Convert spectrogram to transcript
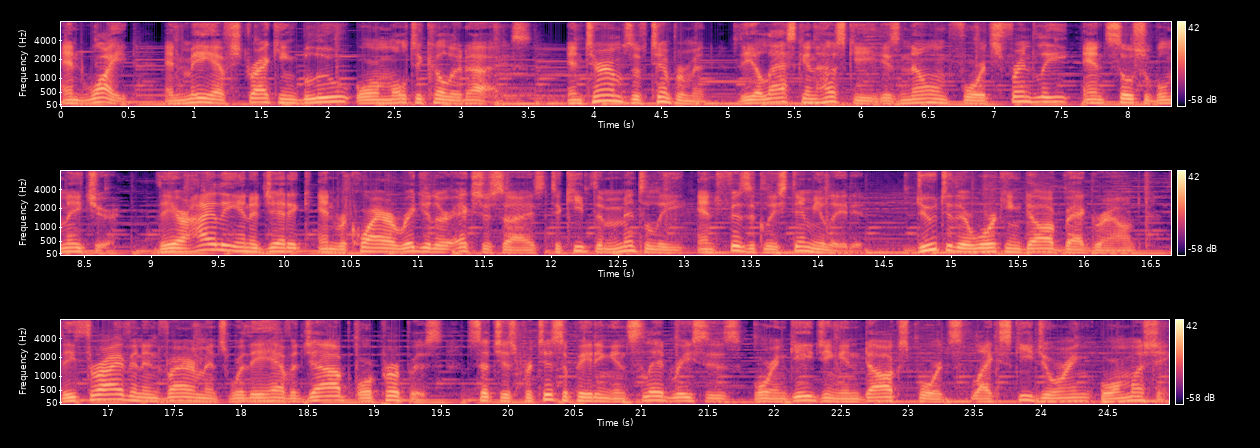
and white, and may have striking blue or multicolored eyes. In terms of temperament, the Alaskan Husky is known for its friendly and sociable nature. They are highly energetic and require regular exercise to keep them mentally and physically stimulated. Due to their working dog background, they thrive in environments where they have a job or purpose, such as participating in sled races or engaging in dog sports like ski joring or mushing.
